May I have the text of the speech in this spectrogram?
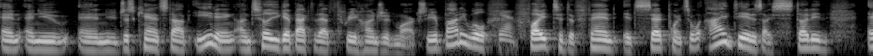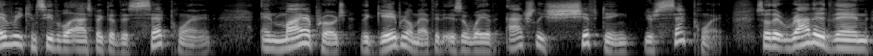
and, and you and you just can't stop eating until you get back to that 300 mark. So your body will Yeah. fight to defend its set point. So what I did is I studied every conceivable aspect of this set point. And my approach, the Gabriel method, is a way of actually shifting your set point. So that rather than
